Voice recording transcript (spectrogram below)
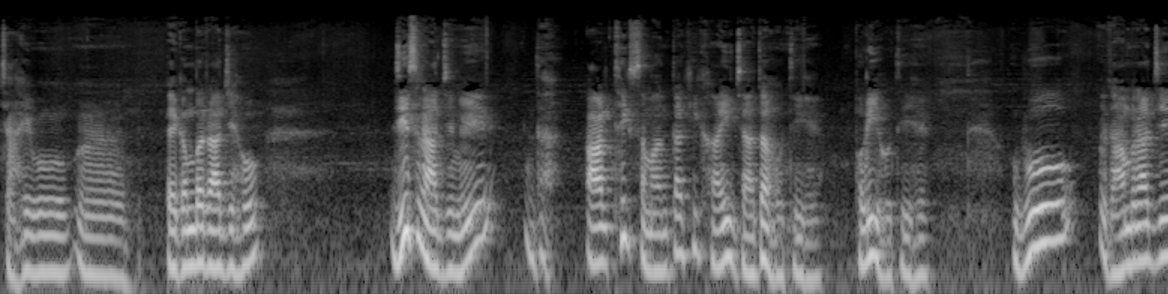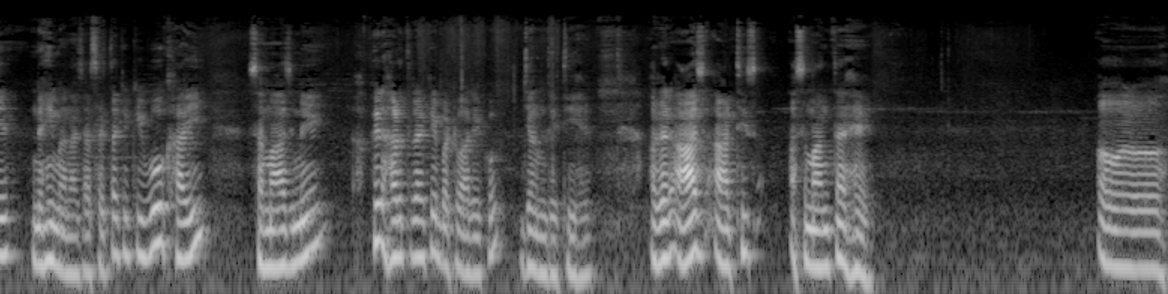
चाहे वो पैगंबर राज्य हो, जिस राज्य में आर्थिक समानता की खाई ज़्यादा होती है, बड़ी होती है। वो राम राज्य नहीं माना जा सकता क्योंकि वो खाई समाज में फिर हर तरह के बंटवारे को जन्म देती है। अगर आज आर्थिक असमानता है और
